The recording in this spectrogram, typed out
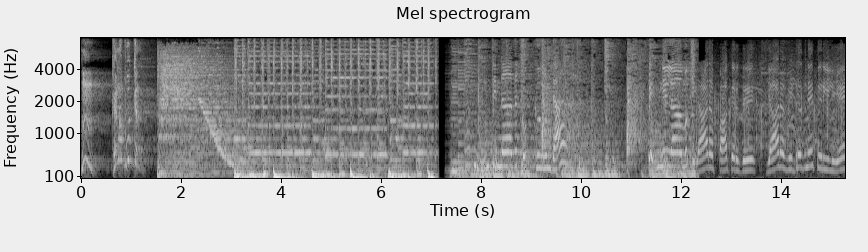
ம், கிளப்புக்கள் மீன் தின்னாத கொக்கு உண்டா? பெண்ணில்லாம யார பாக்குறது யார விடுறதுனே தெரியலையே.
